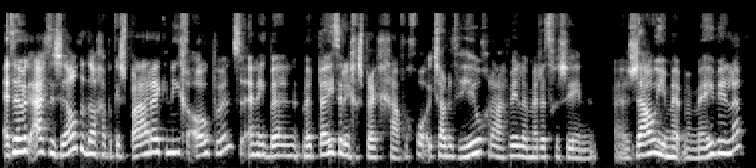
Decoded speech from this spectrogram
En toen heb ik eigenlijk dezelfde dag heb ik een spaarrekening geopend. En ik ben met Peter in gesprek gegaan van, goh, ik zou dit heel graag willen met het gezin. Eh, zou je met me mee willen?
